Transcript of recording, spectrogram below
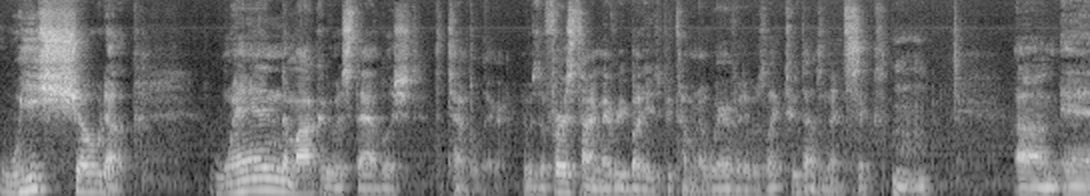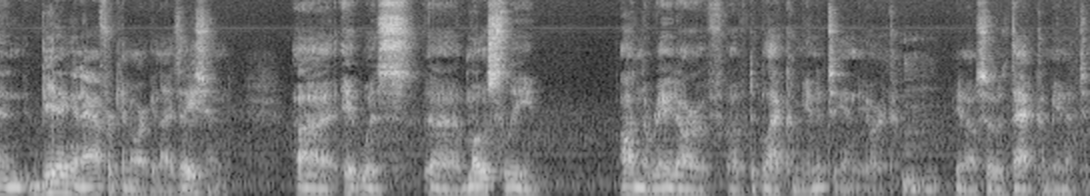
we showed up when the Makadu established the temple there. It was the first time everybody's becoming aware of it. It was like 2006. Um, and being an African organization, uh, it was uh, mostly on the radar of, of the black community in New York. You know, so it was that community.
